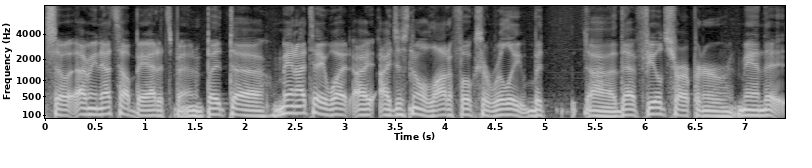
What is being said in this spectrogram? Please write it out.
So I mean, that's how bad it's been. But uh, man, I tell you what, I, I just know a lot of folks are really, but uh, that field sharpener, man, that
